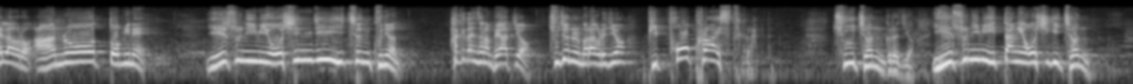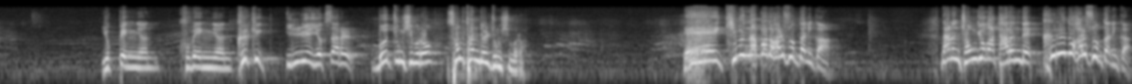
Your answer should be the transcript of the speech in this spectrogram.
헬라어로 아노 도미네 예수님이 오신 지 2009년 학교 다닌 사람 배웠죠? 주전을 뭐라 그러죠? Before Christ 그럽니다. 주전 그러죠. 예수님이 이 땅에 오시기 전 600년, 900년 그렇게 인류의 역사를 뭐 중심으로? 성탄절 중심으로. 에이 기분 나빠도 할 수 없다니까. 나는 종교가 다른데 그래도 할 수 없다니까.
